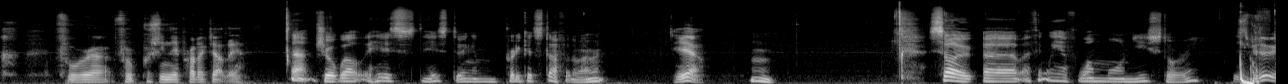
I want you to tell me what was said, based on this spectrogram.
for uh, for pushing their product out there. Ah, sure. Well, he's he's doing some pretty good stuff at the moment. Yeah. Hmm. So um, I think we have one more news story. Yes, we do.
